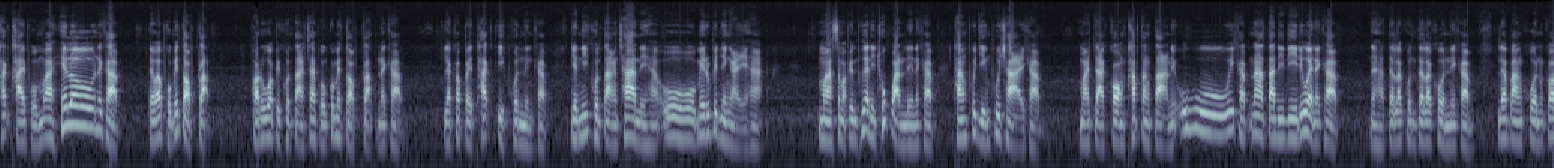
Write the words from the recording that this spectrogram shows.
ทักทายผมว่าเฮลโลนะครับ แต่ว่าผมไม่ตอบกลับ พอรู้ว่าเป็นคนต่างชาติผมก็ไม่ตอบกลับนะครับ แล้วก็ไปทักอีกคนหนึ่งครับ เดี๋ยวนี้คนต่างชาติเนี่ยฮะ โอ้ไม่รู้เป็นยังไงฮะ มาสมัครเป็นเพื่อนนี่ทุกวันเลยนะครับ ทั้งผู้หญิงผู้ชายครับ มาจากกองทัพต่างๆนี่โอ้โหครับหน้าตาดีๆด้วยนะครับนะฮะแต่ละคนแต่ละคนนี่ครับแล้วบางคนก็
